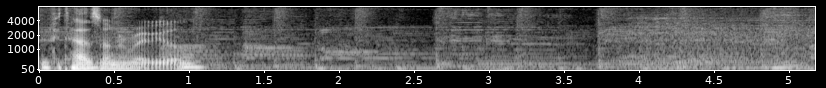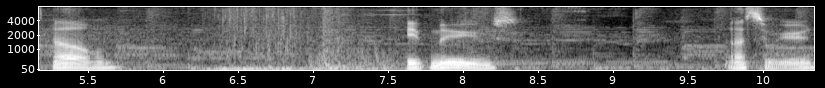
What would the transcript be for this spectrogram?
if it has on reveal. Oh. It moves. That's weird.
